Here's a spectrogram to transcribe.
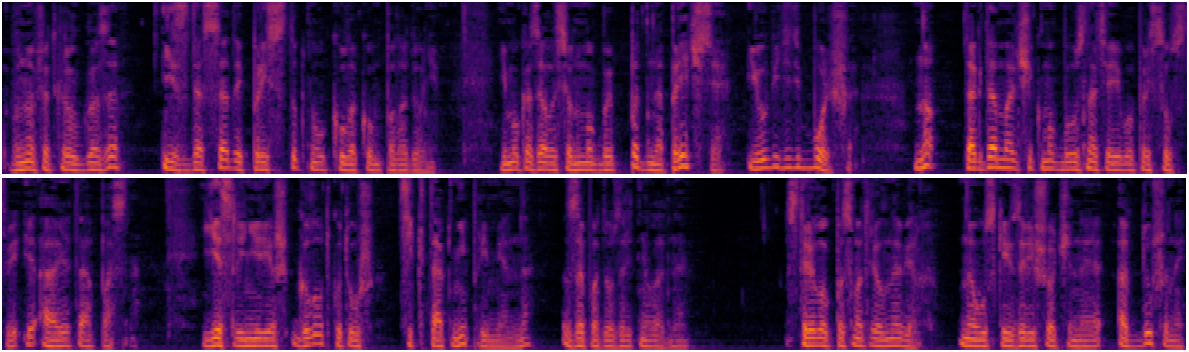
вновь открыл глаза и с досадой пристукнул кулаком по ладони. Ему казалось, он мог бы поднапрячься и увидеть больше, но тогда мальчик мог бы узнать о его присутствии, а это опасно. Если не режь глотку, то уж тик-так непременно заподозрить неладное. Стрелок посмотрел наверх, на узкие зарешоченные отдушины,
